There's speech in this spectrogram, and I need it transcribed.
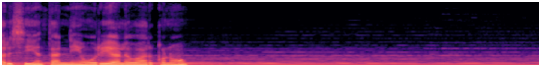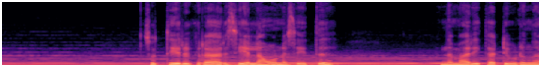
அரிசியும் தண்ணியும் ஒரே அளவாக இருக்கணும். சுற்றி இருக்கிற அரிசியெல்லாம் ஒன்று சேர்த்து இந்த மாதிரி தட்டி விடுங்க.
